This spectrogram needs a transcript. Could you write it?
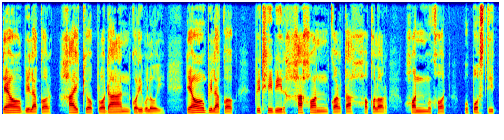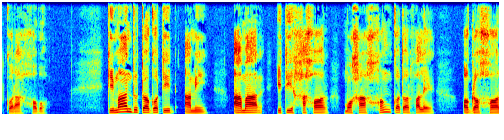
তেওঁবিলাকৰ সাক্য প্ৰদান কৰিবলৈ তেওঁবিলাকক পৃথিৱীৰ শাসনকৰ্তাসকলৰ সন্মুখত উপস্থিত কৰা হ'ব। কিমান দ্ৰুত গতিত আমি আমাৰ ইতিহাসৰ মহাসংকটৰ ফালে অগ্ৰসৰ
